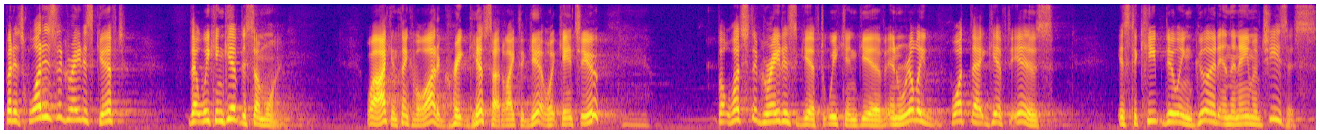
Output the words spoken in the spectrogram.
but it's what is the greatest gift that we can give to someone? Well, I can think of a lot of great gifts I'd like to give. What can't you? But what's the greatest gift we can give? And really, what that gift is, is to keep doing good in the name of Jesus.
